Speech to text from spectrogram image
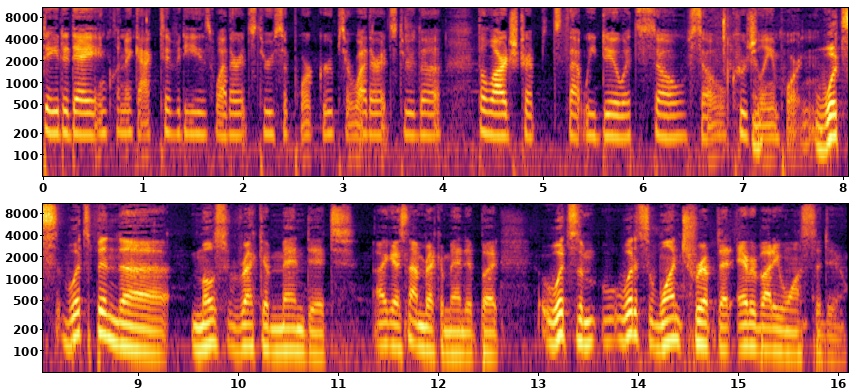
day to day in clinic activities, whether it's through support groups, or whether it's through the, the large trips that we do. It's so, so crucially important. What's what's been the most recommended? I guess not recommended, but what's the what's the one trip that everybody wants to do?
